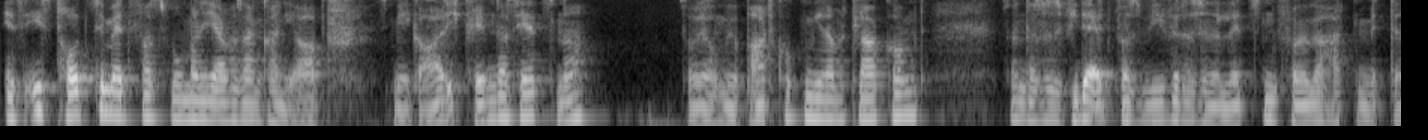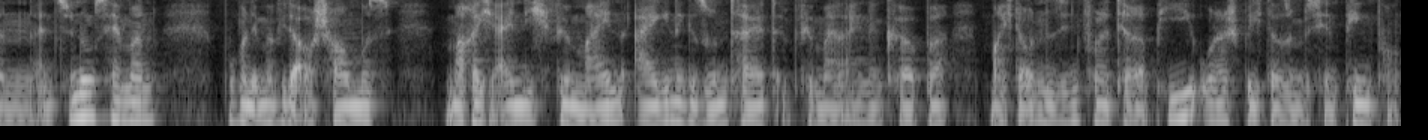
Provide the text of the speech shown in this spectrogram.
es ist trotzdem etwas, wo man nicht einfach sagen kann, ja, pff, ist mir egal, ich creme das jetzt. Ne? Soll der Homöopath gucken, wie er damit klarkommt sondern das ist wieder etwas, wie wir das in der letzten Folge hatten mit den Entzündungshämmern, wo man immer wieder auch schauen muss, mache ich eigentlich für meine eigene Gesundheit, für meinen eigenen Körper, mache ich da auch eine sinnvolle Therapie oder spiele ich da so ein bisschen Ping-Pong?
